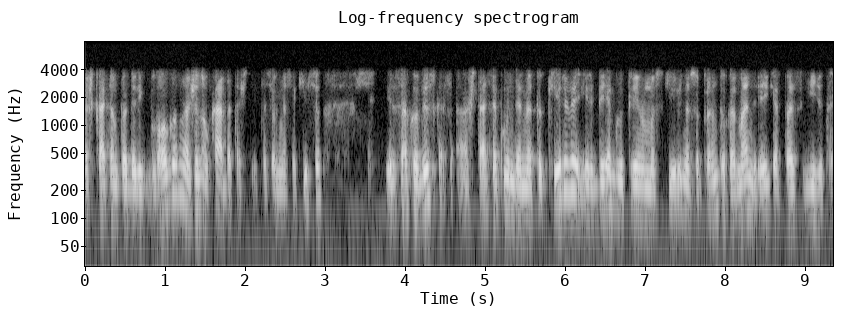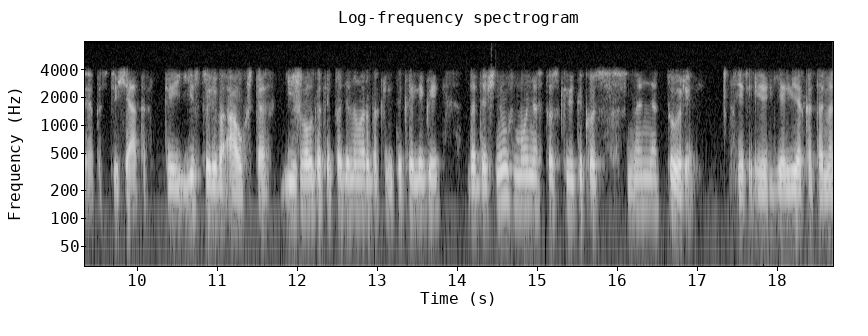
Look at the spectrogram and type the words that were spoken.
kažką ten padaryk blogo, na žinau ką, bet aš tiesiog nesakysiu. Ir sako, viskas, aš tą sekundę metu kirvi ir bėgu į priimamą skyrių, nesuprantu, kad man reikia pas gydytoją, pas psichiatrą. Tai jis turi aukštą įžvalgą, taip vadinamą, arba kritiką lygai, bet dažniau žmonės tos kritikos na, neturi. Ir, ir jie lieka tame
